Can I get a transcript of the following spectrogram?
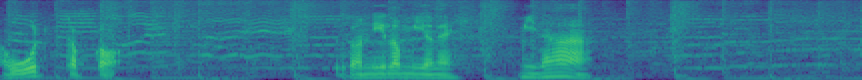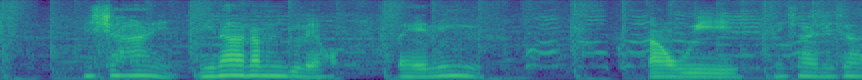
อาวุธกับเกาะแต่ตอนนี้เรามีอะไร มีหน้า ไม่ใช่ มีหน้านั่นมันอยู่ในในนี่อาวีไม่ใช่ไม่ใช่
